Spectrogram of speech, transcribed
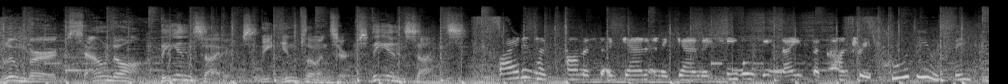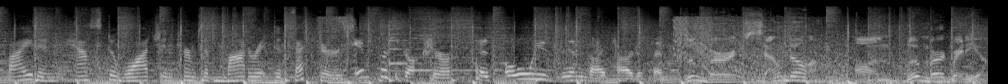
Bloomberg Sound On. The insiders, the influencers, the insights. Biden has promised again and again that he will unite the country. Who do you think Biden has to watch in terms of moderate defectors? Infrastructure has always been bipartisan. Bloomberg Sound On on Bloomberg Radio.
